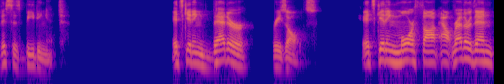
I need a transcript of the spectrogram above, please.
This is beating it. It's getting better results. It's getting more thought out rather than,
